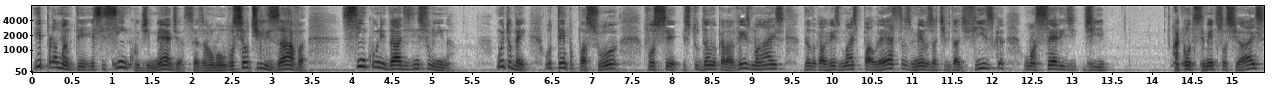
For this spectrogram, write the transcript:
E para manter esse 5 de média, César Romão, você utilizava 5 unidades de insulina. Muito bem, o tempo passou, você estudando cada vez mais, dando cada vez mais palestras, menos atividade física, uma série de, de acontecimentos sociais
